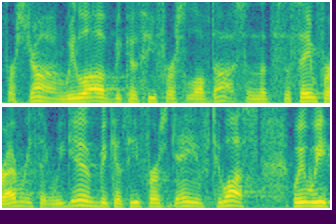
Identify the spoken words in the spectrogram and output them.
First John, we love because he first loved us. And that's the same for everything. We give because he first gave to us. We, we,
